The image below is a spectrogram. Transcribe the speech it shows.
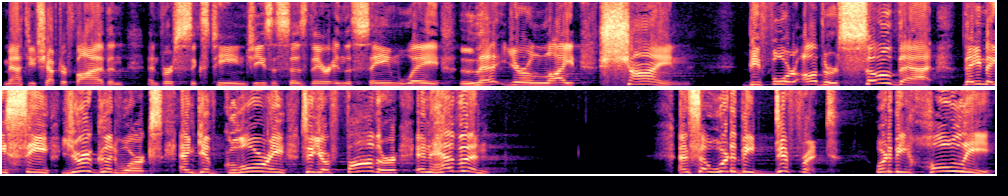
Matthew chapter 5 and, and verse 16, Jesus says there, in the same way, let your light shine before others so that they may see your good works and give glory to your Father in heaven. And so we're to be different, we're to be holy,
